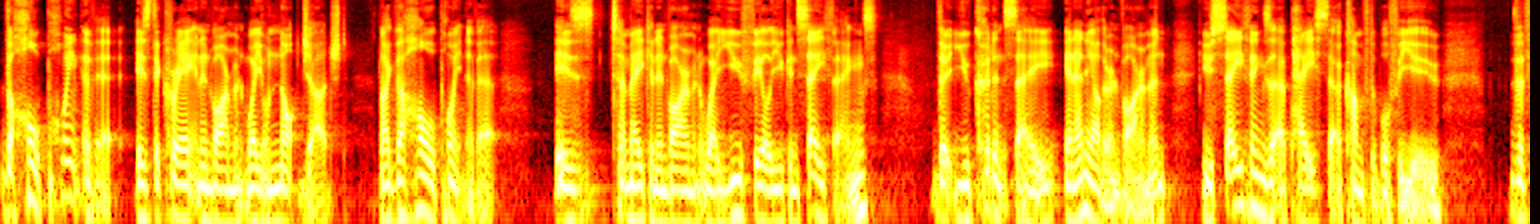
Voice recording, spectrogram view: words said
the whole point of it is to create an environment where you're not judged. Like the whole point of it is to make an environment where you feel you can say things that you couldn't say in any other environment. You say things at a pace that are comfortable for you. The,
